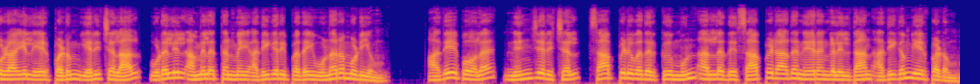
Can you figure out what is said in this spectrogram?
குழாயில் ஏற்படும் எரிச்சலால் உடலில் அமிலத்தன்மை அதிகரிப்பதை உணர முடியும். அதேபோல நெஞ்செரிச்சல் சாப்பிடுவதற்கு முன் அல்லது சாப்பிடாத நேரங்களில்தான் அதிகம் ஏற்படும்.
